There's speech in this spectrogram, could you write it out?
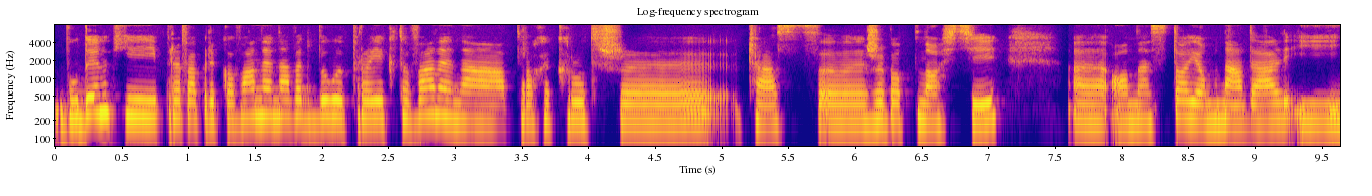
budynki prefabrykowane nawet były projektowane na trochę krótszy czas e, żywotności. One stoją nadal i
